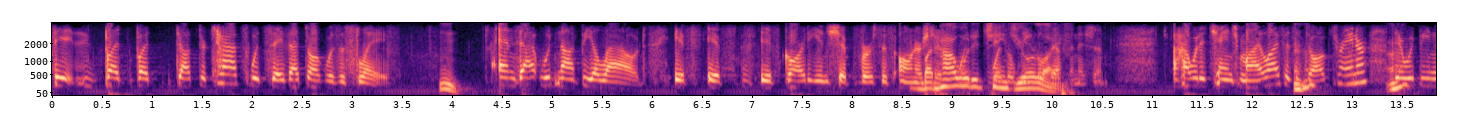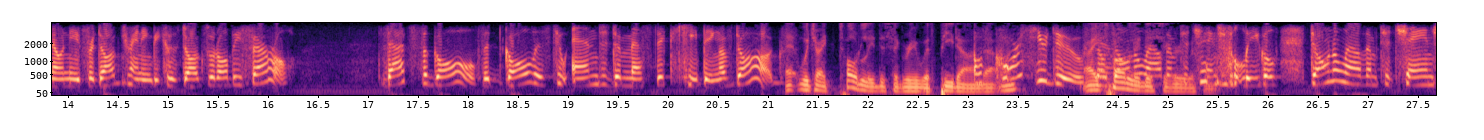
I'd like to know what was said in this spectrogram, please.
The, but but Dr. Katz would say that dog was a slave. And that would not be allowed if if if guardianship versus ownership. But how was- would it change your life? Uh-huh. Definition. How would it change my life as a dog trainer? There would be no need for dog training because dogs would all be feral. That's the goal. The goal is to end domestic keeping of dogs. Uh, Which I totally disagree with Peter on Of that course one. you do. I so totally don't allow them disagree to with change the legal. Don't allow them to change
